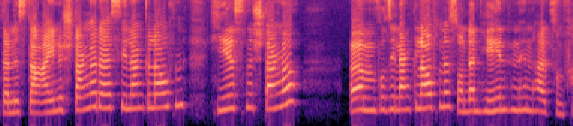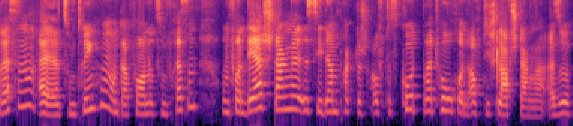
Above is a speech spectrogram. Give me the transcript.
Dann ist da eine Stange, da ist sie lang gelaufen. Hier ist eine Stange, ähm, wo sie lang gelaufen ist. Und dann hier hinten hin halt zum Fressen, äh, zum Trinken und da vorne zum Fressen. Und von der Stange ist sie dann praktisch auf das Kotbrett hoch und auf die Schlafstange. Also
